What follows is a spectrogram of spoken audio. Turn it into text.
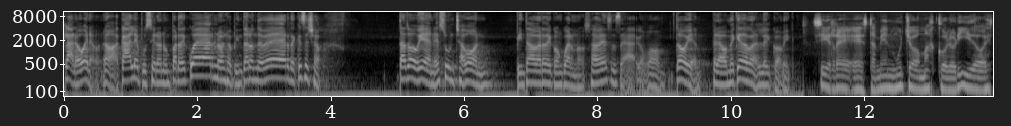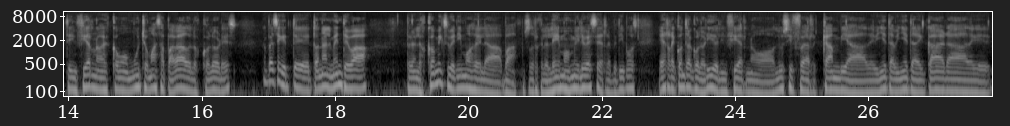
Claro, bueno, no, acá le pusieron un par de cuernos, lo pintaron de verde, qué sé yo está todo bien, es un chabón pintado verde con cuernos, ¿sabes? O sea, como todo bien, pero me quedo con el del cómic. Sí, re, es también mucho más colorido, este infierno es como mucho más apagado los colores. Me parece que tonalmente va, pero en los cómics venimos de la... Va, nosotros que lo leímos mil veces, repetimos, es recontra colorido el infierno. Lucifer cambia de viñeta a viñeta de cara, de,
